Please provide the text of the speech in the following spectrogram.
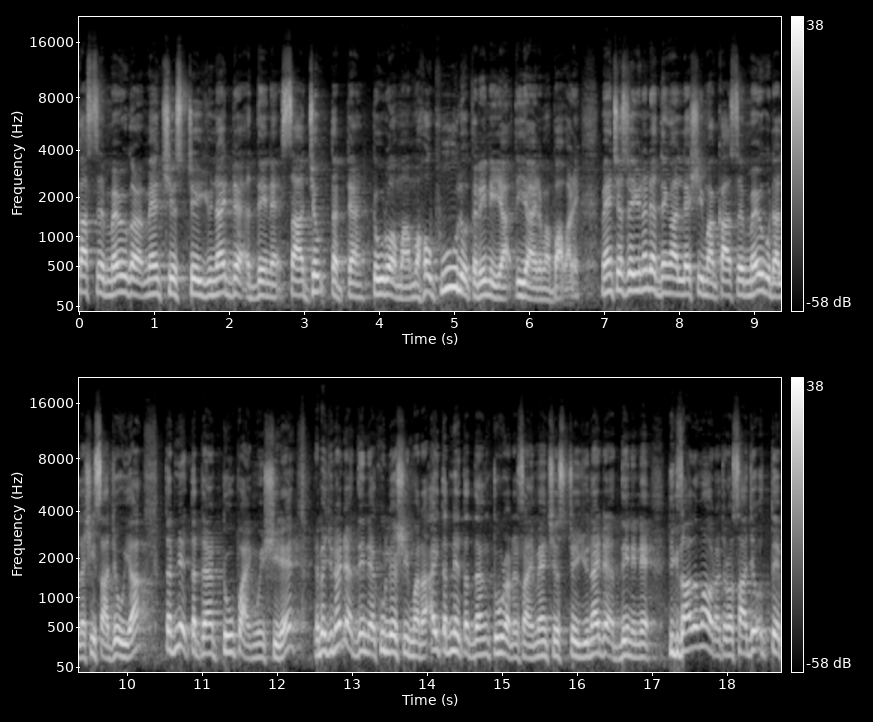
Casemiro က Manchester United အသင်းနဲ့စာချုပ်တက်တန်းတိုးတော့မှာမဟုတ်ဘူးလို့သတင်းတွေရသိရတယ်မှာပါပါတယ် Manchester United အသင်းကလက်ရှိမှာ Casemiro ကိုဒါလက်ရှိစာချုပ်အရတစ်နှစ်တက်တန်းတိုးပိုင်ခွင့်ရှိတယ်ဒါပေမဲ့ United အသင်းနဲ့အခုလက်ရှိမှာဒါအဲ့တစ်နှစ်တက်တန်းတိုးတာတဲ့ဆိုင် Manchester United အသင်းအနေနဲ့ဒီကစားသမားကိုဒါကျွန်တော်စာချုပ်အသစ်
